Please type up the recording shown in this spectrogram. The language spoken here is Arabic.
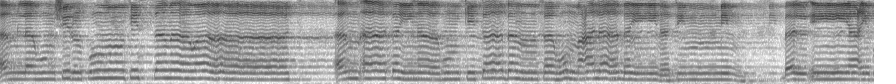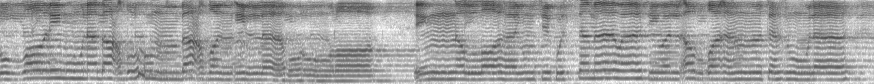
أم لهم شرك في السماوات أم آتيناهم كتابا فهم على بينة منه بل إن يعد الظالمون بعضهم بعضا إلا غرورا إن الله يمسك السماوات والأرض أن تزولا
